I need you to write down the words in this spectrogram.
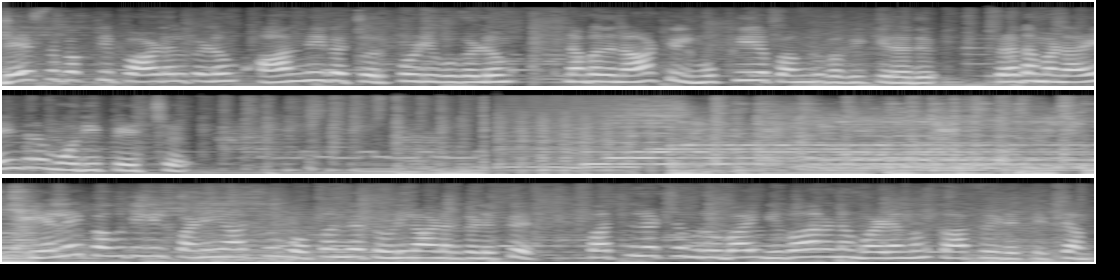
தேசபக்தி பாடல்களும் ஆன்மீக சொற்பொழிவுகளும் நமது நாட்டில் முக்கிய பங்கு வகிக்கிறது. பிரதமர் நரேந்திர மோடி பேச்சு. எல்லைப் பகுதியில் பணியாற்றும் ஒப்பந்த தொழிலாளர்களுக்கு பத்து லட்சம் ரூபாய் நிவாரணம் வழங்கும் காப்பீடு திட்டம்.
